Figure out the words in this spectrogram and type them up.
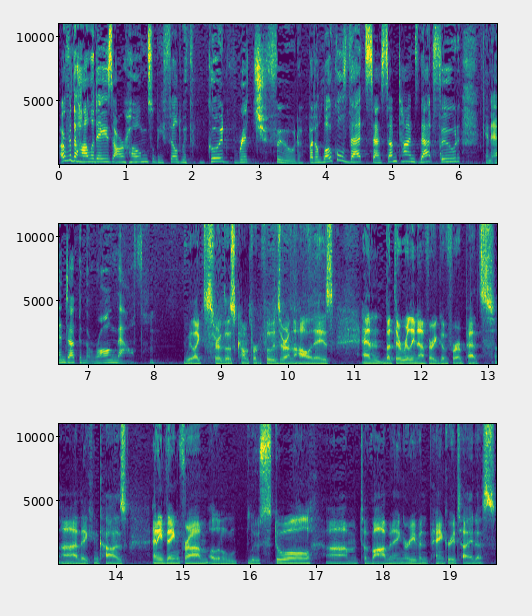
Over the holidays, our homes will be filled with good, rich food. But a local vet says sometimes that food can end up in the wrong mouth. We like to serve those comfort foods around the holidays, and but they're really not very good for our pets. Uh, they can cause anything from a little loose stool um, to vomiting or even pancreatitis.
